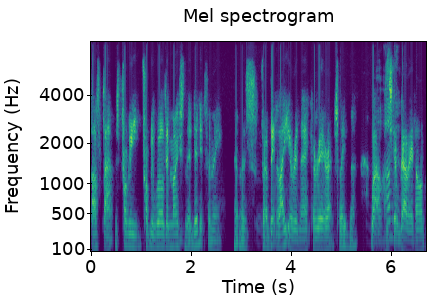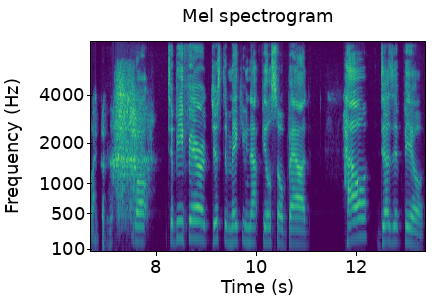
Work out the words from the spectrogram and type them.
Loved that. It was probably, probably World in Motion that did it for me. It was a bit later in their career, actually, but well, they're still gonna- going, aren't they? But Well, to be fair, just to make you not feel so bad, how does it feel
